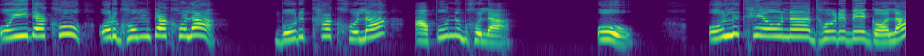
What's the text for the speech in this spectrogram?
ওই দেখো ওর ঘোমটা খোলা, বোরখা খোলা, আপন ভোলা। ও, ওল খেও না ধরবে গলা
